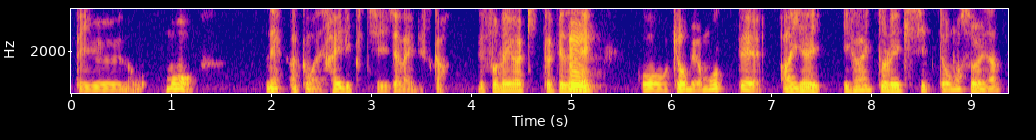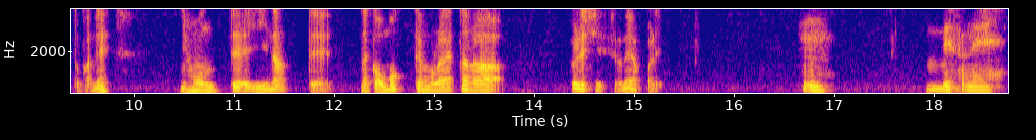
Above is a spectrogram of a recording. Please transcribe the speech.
っていうのもねあくまで入り口じゃないですか。でそれがきっかけでね、こう興味を持ってあいや意外と歴史って面白いなとかね日本っていいなってなんか思ってもらえたら嬉しいですよねやっぱり。うん。うん。ですね。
